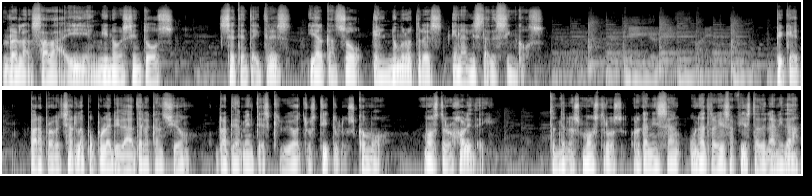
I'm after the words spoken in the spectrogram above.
relanzada ahí en 1973 y alcanzó el número 3 en la lista de singles. Pickett, para aprovechar la popularidad de la canción, rápidamente escribió otros títulos como Monster Holiday, donde los monstruos organizan una traviesa fiesta de Navidad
